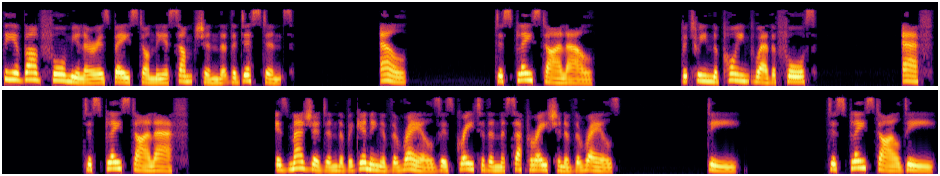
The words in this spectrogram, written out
The above formula is based on the assumption that the distance L display style L between the point where the force F display style F is measured and the beginning of the rails is greater than the separation of the rails D display style D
